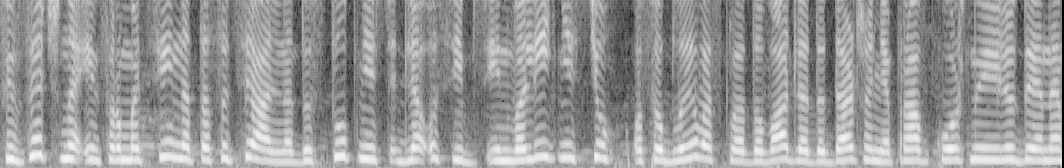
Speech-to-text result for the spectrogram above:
Фізична, інформаційна та соціальна доступність для осіб з інвалідністю – особлива складова для додержання прав кожної людини,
